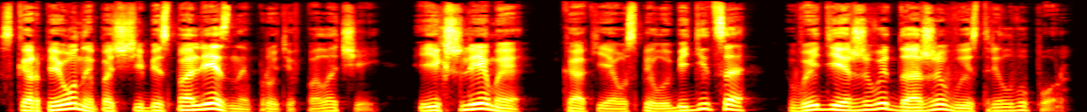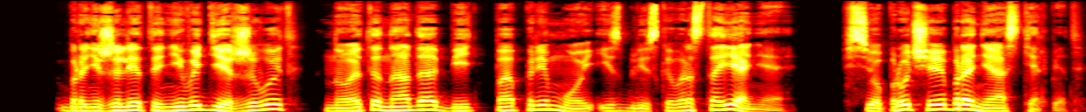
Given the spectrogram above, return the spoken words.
Скорпионы почти бесполезны против палачей. Их шлемы, как я успел убедиться, выдерживают даже выстрел в упор. Бронежилеты не выдерживают, но это надо бить по прямой из близкого расстояния, все прочее броня стерпит.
